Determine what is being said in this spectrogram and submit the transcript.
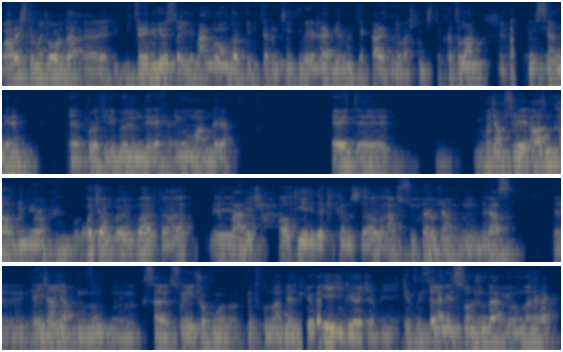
araştırmacı orada bitirebiliyor sayıyı. Ben de 14'te bitirdim. Çünkü veriler birbirini tekrar etmeye başlamıştı. Katılan akademisyenlerin e, profili, bölümleri, e, ünvanları. Evet, e, hocam süre az mı kaldı bilmiyorum. Hocam e, var daha. E, Var bir 6-7 dakikamız daha var. Ha, süper hocam. E, Biraz e, heyecan yaptım uzun, e, kısa süreyi çok mu kötü kullandım? Evet, yok iyi gidiyor hocam, iyi gidiyor. Eğitimsel analiz sonucunda yorumlanarak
